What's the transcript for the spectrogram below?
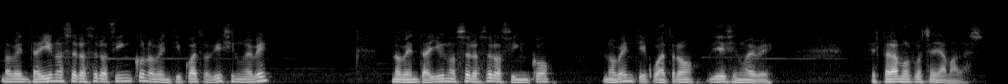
91005 9419 91005 9419. Esperamos vuestras llamadas.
